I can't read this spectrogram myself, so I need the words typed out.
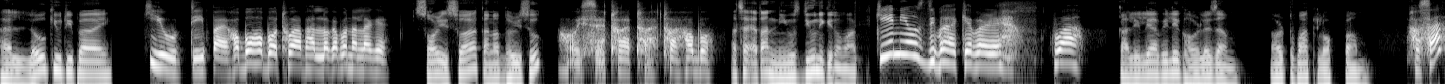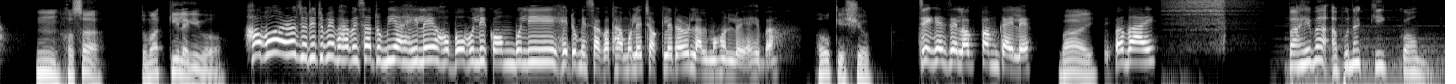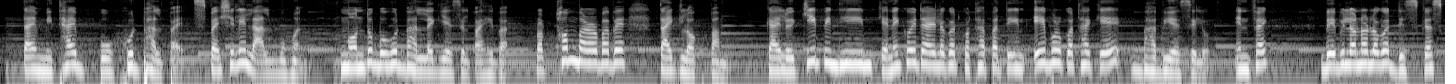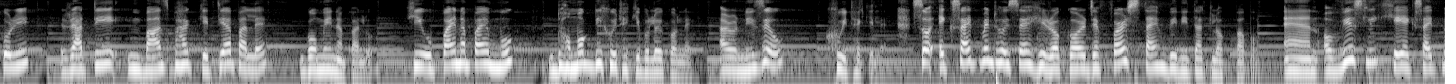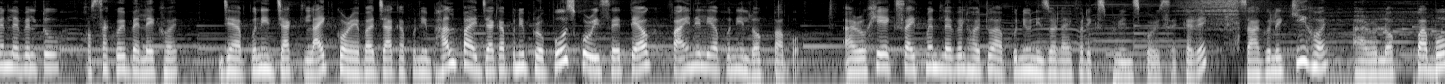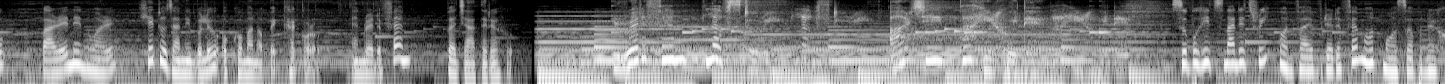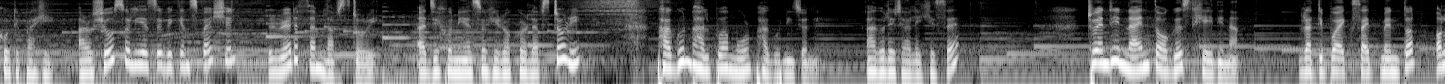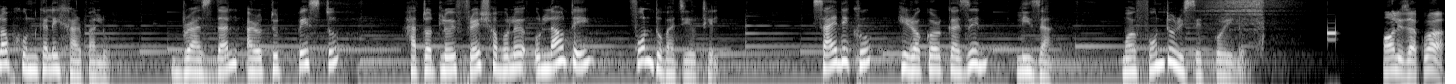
Hello cutie pie. Cutie pie. হ'ব হ'ব থোৱা ভাল লগাব নালাগে। চৰি চোৱা কাণত ধৰিছোঁ। হৈছে থোৱা থোৱা থোৱা হ'ব। আচ্ছা এটা নিউজ দিওঁ নেকি তোমাক? কি নিউজ দিবা একেবাৰে? কোৱা। কালিলৈ আবেলি ঘৰলৈ যাম আৰু তোমাক লগ পাম। সঁচা? সঁচা। তোমাক কি লাগিব? হ'ব আৰু যদি তুমি ভাবিছা তুমি আহিলেই হ'ব বুলি ক'ম বুলি সেইটো মিছা কথা। মোলৈ চকলেট আৰু লালমোহন লৈ আহিবা। অ'কে চিয়'ৰ ঠিক আছে লগ পাম কাইলৈ। বাই বাই বাই পাহিবা আপোনাক কি ক'ম? তাই মিঠাই বহুত ভাল পায় স্পেচিয়েলি লালমোহন। মনটো বহুত ভাল লাগি আছিল পাহিবা। প্ৰথমবাৰৰ বাবে তাইক লগ পাম। কাইলৈ কি পিন্ধিম কেনেকৈ তাইৰ লগত কথা পাতিম এইবোৰ কথাকে ভাবি আছিলোঁ। ইনফেক্ট বেবিলনৰ লগত ডিছকাছ কৰি ৰাতি বাজ ভাগ কেতিয়া পালে গমেই নাপালোঁ। সি উপায় নাপাই মোক ধমক দি শুই থাকিবলৈ ক'লে আৰু নিজেও শুই থাকিলে। চ' এক্সাইটমেণ্ট হৈছে হিৰকৰ যে ফাৰ্ষ্ট টাইম বিনীতাক লগ পাব। এণ্ড অবভিয়াছলি সেই এক্সাইটমেণ্ট লেভেলটো সঁচাকৈ বেলেগ হয়। যে আপুনি যাক লাইক কৰে বা যাক আপুনি ভাল পায় যাক আপুনি প্ৰপ'জ কৰিছে তেওঁক ফাইনেলি আপুনি লগ পাব। আৰু সেই এক্সাইটমেণ্ট লেভেল হয়তো আপুনিও নিজৰ লাইফত এক্সপিৰিয়েঞ্চ কৰিছে কাৰেক্ট চ' আগলৈ কি হয় আৰু লগ পাব পাৰে নে নোৱাৰে সেইটো জানিবলৈও অকণমান অপেক্ষা কৰক। এণ্ড ৰেড এফ এম বজাতে ৰহো। Red F M love story love story R J পাহিৰ সৈতে। Super hits ninety three point five Red F এমত মই আছোঁ আপোনাৰ সৈতে পাহি আৰু শ্ব' চলি আছে weekend special Red F M love story আজি শুনি আছোঁ হিৰকৰ লাভ ষ্টৰী ফাগুন ভালপোৱা মোৰ ফাগুনীজনী আগলৈ তেওঁ লিখিছে টুৱেণ্টি নাইনথ অগষ্ট সেইদিনা ৰাতিপুৱা এক্সাইটমেণ্টত অলপ সোনকালেই সাৰ পালোঁ ব্ৰাছডাল আৰু টুথপেষ্টটো হাতত লৈ ফ্ৰেছ হ'বলৈ ওলাওঁতেই ফোনটো বাজি উঠিল চাই দেখোঁ হিৰকৰ কাজিন লিজা মই ফোনটো ৰিচিভ কৰিলোঁ অঁ লিজা কোৱা?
